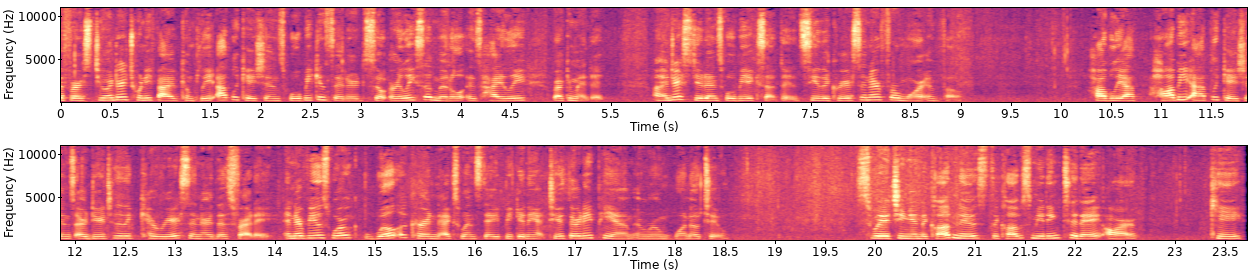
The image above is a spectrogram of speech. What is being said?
the first 225 complete applications will be considered, so early submittal is highly recommended. 100 students will be accepted. See the Career Center for more info. HOBY, HOBY applications are due to the Career Center this Friday. Interviews will, will occur next Wednesday beginning at 2.30 p.m. in room 102. Switching into club news, the clubs meeting today are Key,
